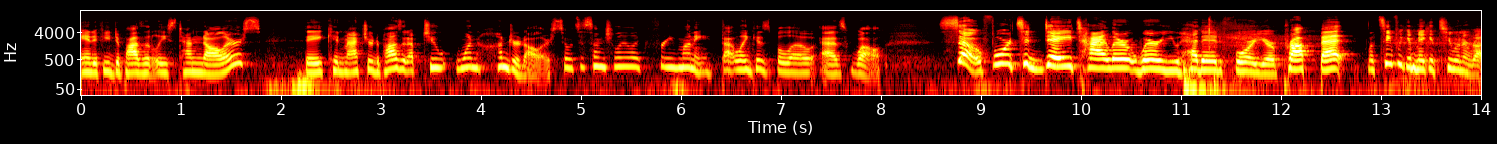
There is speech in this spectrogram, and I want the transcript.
And if you deposit at least $10, they can match your deposit up to $100. So it's essentially like free money. That link is below as well. So for today, Tyler, where are you headed for your prop bet? Let's see if we can make it two in a row.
